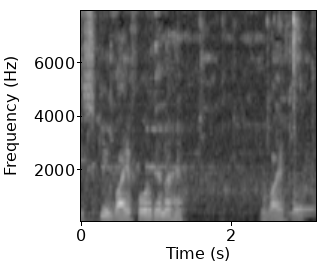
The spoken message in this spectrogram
इसकी वाई फोर देना है। वाई फोर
